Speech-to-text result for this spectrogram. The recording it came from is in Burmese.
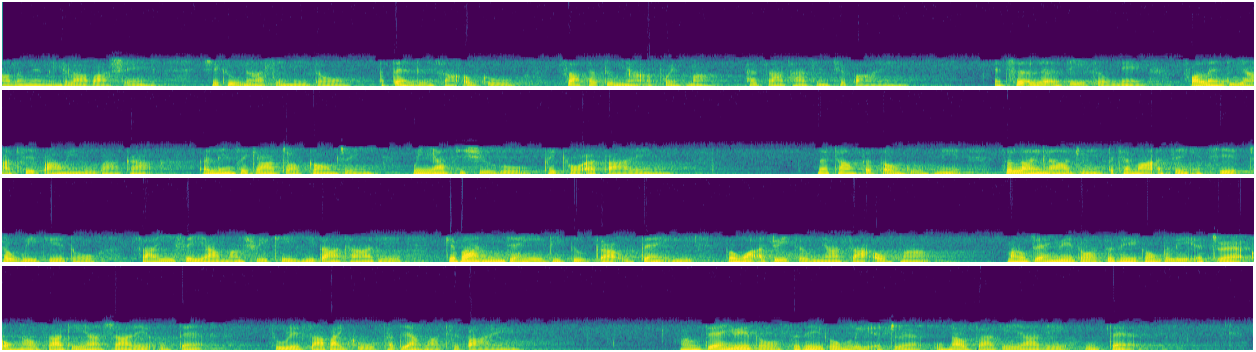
အားလုံးပဲမင်္ဂလာပါရှင်ယခုနားဆင်နေသောအတန်တွင်းစာအုပ်ကိုစာဖတ်သူများအဖွဲ့မှဖတ်ကြားထားခြင်းဖြစ်ပါတယ်အချက်အလက်အပြည့်အစုံနဲ့ volunteer အဖြစ်ပါဝင်လိုပါက alinsaga.com တွင်ဝင်ရောက်ကြည့်ရှုဖို့ဖိတ်ခေါ်အပ်ပါတယ်2013ခုနှစ်ဇူလိုင်လတွင် ပထမအကြိမ်အဖြစ်ထုတ်ဝေခဲ့သော စာရေးဆရာမောင်ရွှေခေတ်ရေးသားထားတဲ့ ကမ္ဘာ့ငြိမ်းချမ်းရေးဗိသုကာဦးသန့်၏ဘဝအတွေ့အကြုံများစာအုပ်မှ“မောင်ကျန်ရွယ်သောစပယ်ကုန်းကလေးအတွက်ဦးနှောက်စားခဲ့ရရှာတဲ့ဦးသန့်”ဆိုတဲ့စာပိုဒ်ကိုဖတ်ပြမှာဖြစ်ပါတယ်။မောင်ကျန်ရွယ်သောစပယ်ကုန်းကလေးအတွက်ဦးနှောက်စားခဲ့ရတဲ့ဦးသန့်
